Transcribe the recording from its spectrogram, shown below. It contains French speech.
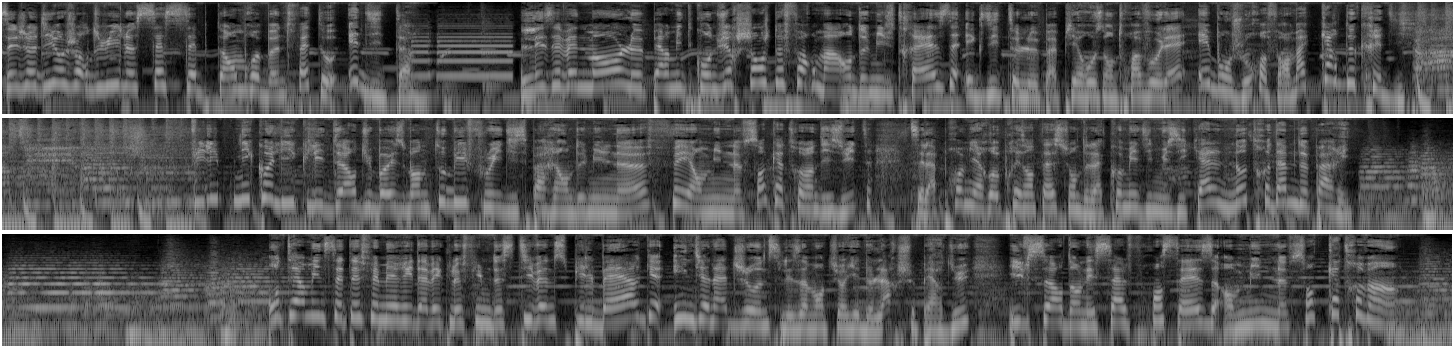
C'est jeudi aujourd'hui, le 16 septembre. Bonne fête au Edith. Les événements, le permis de conduire change de format en 2013, exit le papier rose en trois volets et bonjour au format carte de crédit. Philippe Nicolic, leader du boys band To Be Free, disparaît en 2009 et en 1998, c'est la première représentation de la comédie musicale Notre-Dame de Paris. Termine cette éphéméride avec le film de Steven Spielberg, Indiana Jones, les aventuriers de l'Arche perdue. Il sort dans les salles françaises en 1981.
